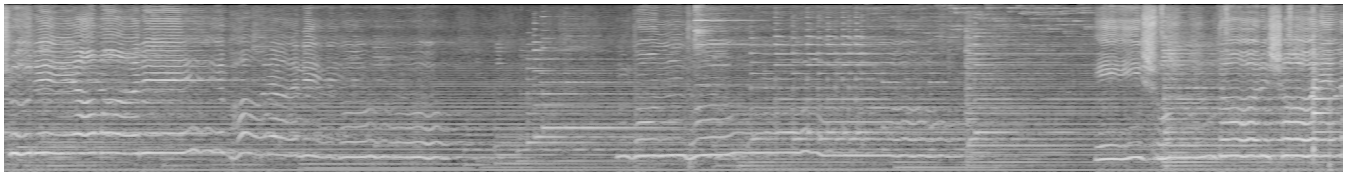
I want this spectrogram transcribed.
সুরে আমারে ভরালে গো। বন্ধু এই সুন্দর স্বর্ণালী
